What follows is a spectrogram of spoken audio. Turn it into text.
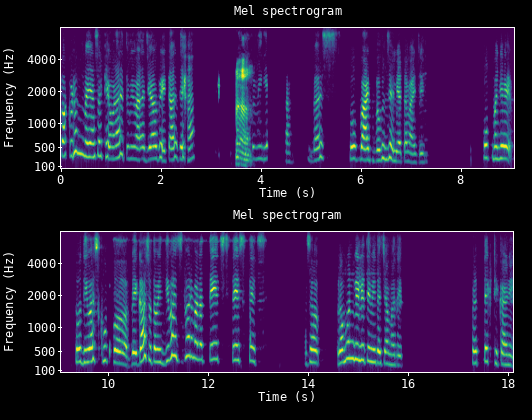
पकडून म्हणजे असं ठेवणार आहे तुम्ही मला जेव्हा भेटाल तेव्हा. तुम्ही या. बस खूप वाट बघून झाली आता माझी. खूप म्हणजे तो दिवस खूप वेगळाच होता. म्हणजे दिवसभर मला तेच तेच तेच असं रमून गेली होती मी त्याच्यामध्ये. प्रत्येक ठिकाणी.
